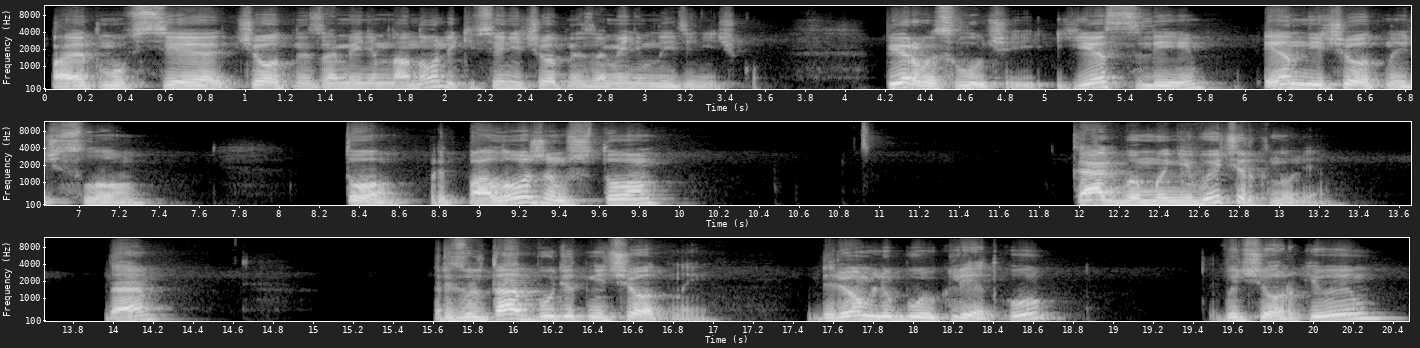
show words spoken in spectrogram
Поэтому все четные заменим на нолики, все нечетные заменим на единичку. Первый случай. Если n нечетное число, то предположим, что как бы мы ни вычеркнули, да, результат будет нечетный. Берем любую клетку, вычеркиваем,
